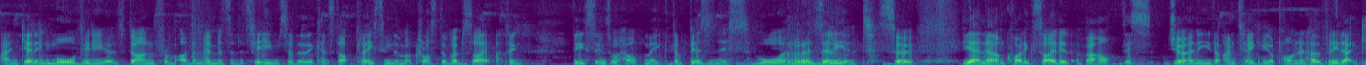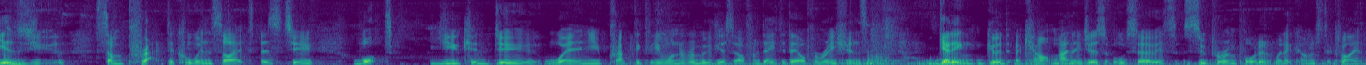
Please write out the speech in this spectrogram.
and getting more videos done from other members of the team so that they can start placing them across the website. I think these things will help make the business more resilient. So, yeah, no, I'm quite excited about this journey that I'm taking upon, and hopefully that gives you some practical insights as to what you could do when you practically want to remove yourself from day-to-day operations. Getting good account managers also is super important when it comes to client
